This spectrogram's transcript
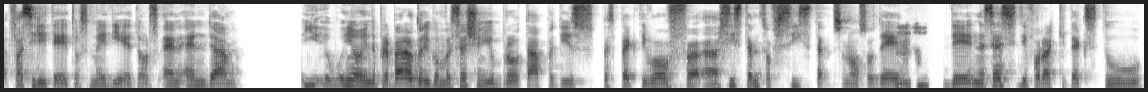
facilitators mediators and and um, you, you, know, in the preparatory conversation, you brought up this perspective of uh, systems of systems. You know, so the mm-hmm. the necessity for architects to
